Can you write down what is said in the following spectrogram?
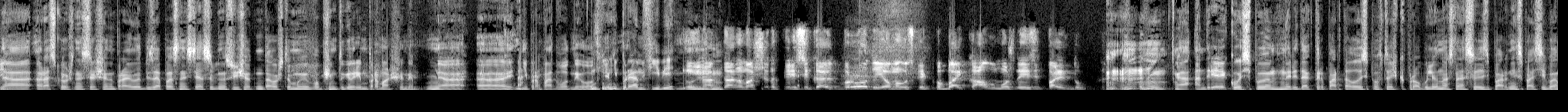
Да, роскошное совершенно правило безопасности, особенно с учетом того, что мы, в общем-то, говорим про машины, а, а, не про подводные лодки. Не про амфибии. Ну, иногда на машинах пересекают броды, я могу сказать, по Байкалу можно ездить по льду. А, Андрей Лекосипов, редактор портала осипов.про. Были у нас на связи, парни. Спасибо.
